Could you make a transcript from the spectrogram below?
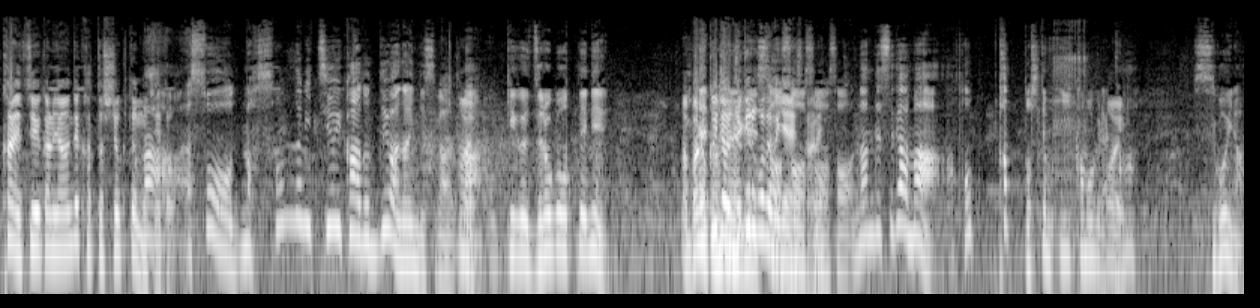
かなり強いからなのでカットしておくと向けと。まあ、そう、まあ、そんなに強いカードではないんですが、まあ、結局05ってね、まあ、バルクじゃ抜けることはできないですからね。そうそうそうそう。なんですが、まあ、とカットしてもいいかもぐらいかな。はいすごいな。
